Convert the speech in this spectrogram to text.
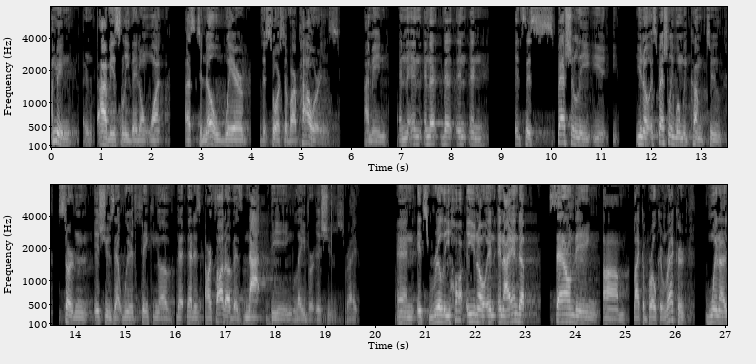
I mean, obviously, they don't want us to know where the source of our power is. I mean, and and and that, that and, and it's especially you, know especially when we come to certain issues that we're thinking of that, that is are thought of as not being labor issues right? And it's really hard you know and, and i end up sounding um, like a broken record when i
